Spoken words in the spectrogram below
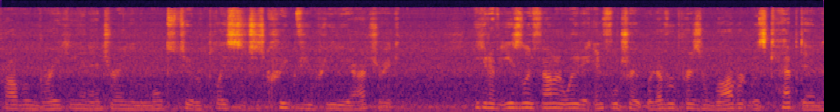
problem breaking and entering into a multitude of places such as Creekview Pediatric. He could have easily found a way to infiltrate whatever prison Robert was kept in.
